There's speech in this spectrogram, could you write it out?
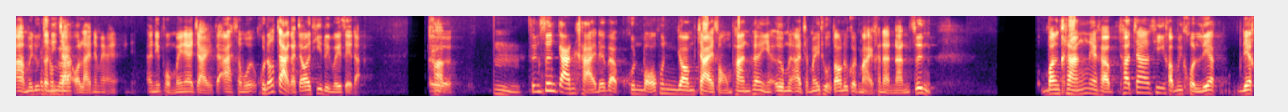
อ่าไม่รู้ตอนนี้จ่ายออนไลน์ได้ไหมอันนี้ผมไม่แน่ใจแต่อะสมมติคุณต้องจ่ายกับเจ้าหน้าที่โดยใบเสร็จอะเอออืมซึ่งซึ่งการขายโดยแบบคุณบอกว่าคุณยอมจ่ายสองพันเพื่ออย่างเงี้ยเออมันอาจจะไม่ถูกต้องด้วยกฎหมายขนาดนั้น ซึ่งบางครั้งเนี่ยครับ ถ้าเจ้าที่เขาเป็นคนเรียกเรียก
